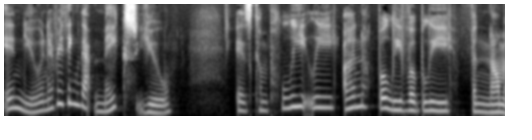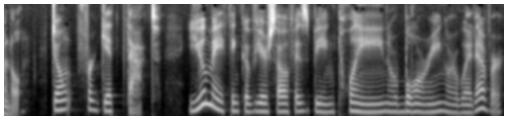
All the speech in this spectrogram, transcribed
in you and everything that makes you is completely, unbelievably phenomenal. Don't forget that. You may think of yourself as being plain or boring or whatever,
